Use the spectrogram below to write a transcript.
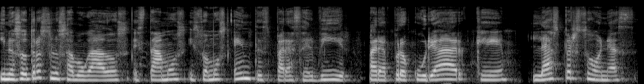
Y nosotros los abogados estamos y somos entes para servir, para procurar que las personas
